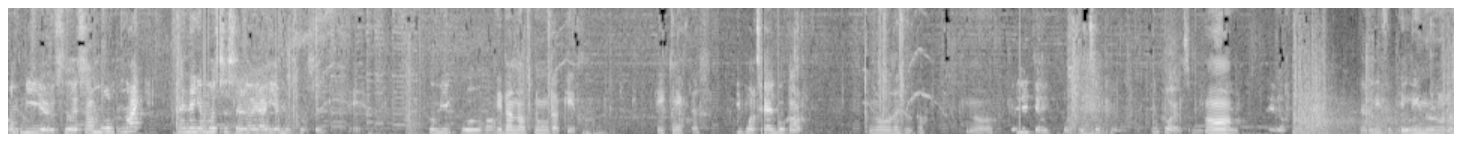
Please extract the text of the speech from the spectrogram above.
om vi øh, sidder i samme rum. Nej, han er hjemme hos sig selv, og jeg er hjemme hos mig selv. Ja. For vi er ikke brødre. Det er der nok nogen, der gætter. Ikke Niklas. I bruger talprogram. Noget, der hedder. Noget. Det er lidt, jeg ikke bruger til til. Den bruger jeg altså ikke. Nå. Eller, jeg er lige for Det er lige noget under.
